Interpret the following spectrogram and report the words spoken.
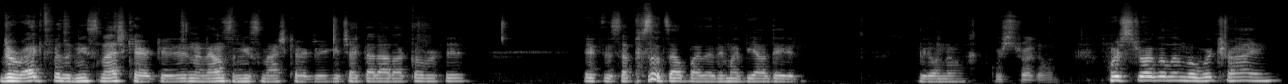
direct for the new Smash character. They didn't announce the new Smash character. You can check that out October 5th. If this episode's out by then, it might be outdated. We don't know. We're struggling. We're struggling, but we're trying.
